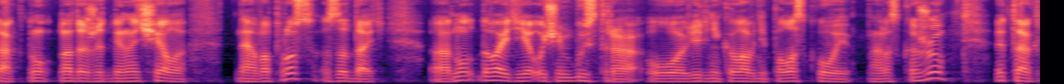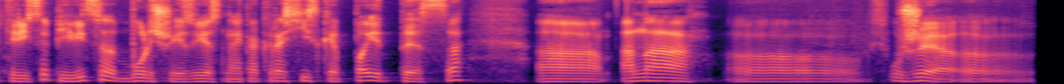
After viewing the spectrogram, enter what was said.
Так, ну, надо же для начала э, вопрос задать. Ну, давайте я очень быстро о Вере Николаевне Полосковой расскажу. Это актриса, певица, больше известная как российская поэтесса. Она уже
